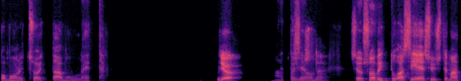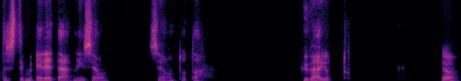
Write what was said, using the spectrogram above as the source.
pomo nyt soittaa mulle. Että, Joo. Että se, on, näin. se on sovittu asia ja systemaattisesti edetään, niin se on, se on tota, hyvä juttu. Joo.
